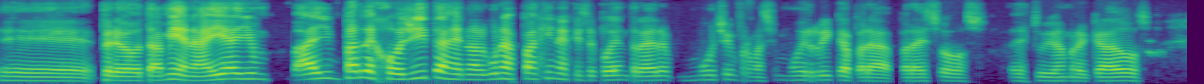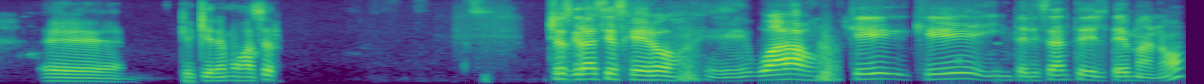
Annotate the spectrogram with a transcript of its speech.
eh, pero también ahí hay un, hay un par de joyitas en algunas páginas que se pueden traer mucha información muy rica para, esos estudios de mercados eh, que queremos hacer. Muchas gracias, Jero. wow, eh, qué, qué, interesante el tema, ¿no?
